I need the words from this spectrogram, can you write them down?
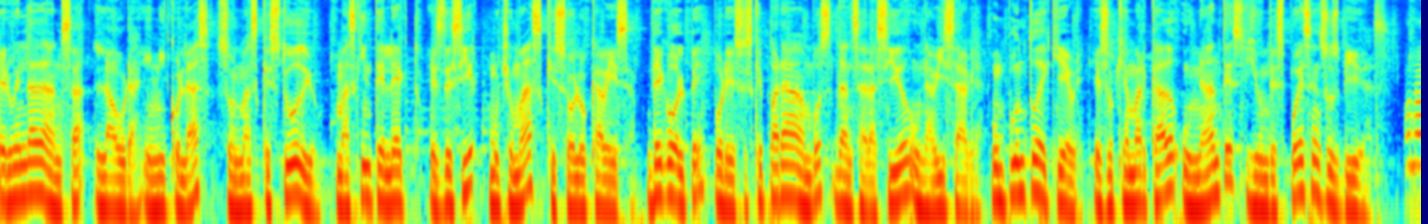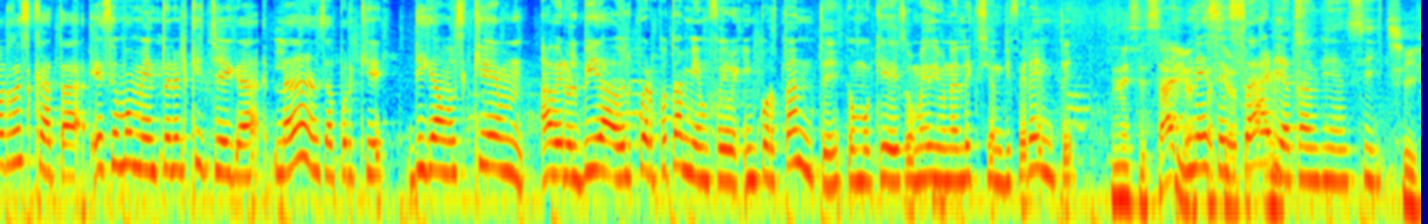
Pero en la danza, Laura y Nicolás son más que estudio, más que intelecto, es decir, mucho más que solo cabeza. De golpe, por eso es que para ambos danzar ha sido una bisagra, un punto de quiebre, eso que ha marcado un antes y un después en sus vidas. Uno rescata ese momento en el que llega la danza porque digamos que mm, haber olvidado el cuerpo también fue importante, como que eso me dio una lección diferente. Necesario. Necesaria también, sí. Sí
